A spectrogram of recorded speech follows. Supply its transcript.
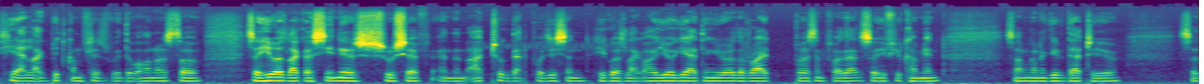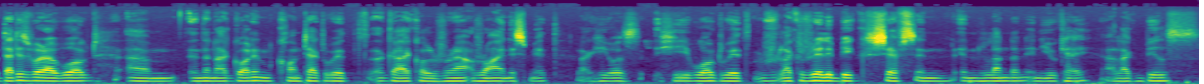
he had like bit conflict with the owners so so he was like a senior sous chef and then I took that position. He goes like oh Yogi I think you're the right person for that. So if you come in so I'm gonna give that to you. So that is where I worked. Um, and then I got in contact with a guy called Ryan Smith like he was he worked with like really big chefs in in london in uk uh, like bill's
